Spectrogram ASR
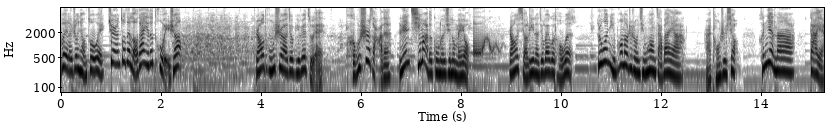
为了争抢座位，居然坐在老大爷的腿上。”然后同事啊就撇撇嘴：“可不是咋的，连起码的公德心都没有。”然后小丽呢就歪过头问：“如果你碰到这种情况咋办呀？”啊，同事笑：“很简单啊，大爷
